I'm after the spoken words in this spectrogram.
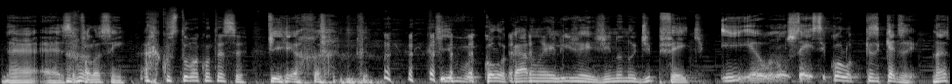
né? É, você falou assim... Costuma acontecer. Que, que colocaram a Elis Regina no deepfake. E eu não sei se colocou... Quer dizer, né?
